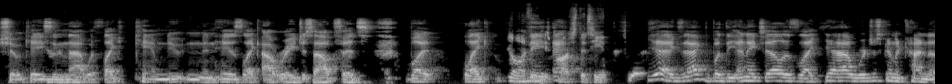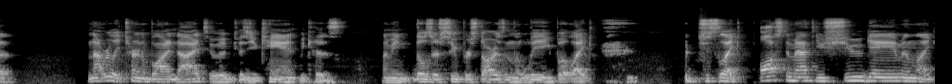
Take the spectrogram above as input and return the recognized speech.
showcasing that with like Cam Newton and his like outrageous outfits. But like The only thing the- he's cost the team this year. yeah, exactly. But the NHL is like, yeah, we're just gonna kind of not really turn a blind eye to it because you can't because I mean those are superstars in the league, but like just like Auston Matthews' shoe game and like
